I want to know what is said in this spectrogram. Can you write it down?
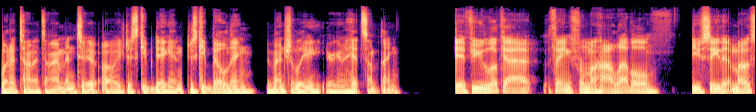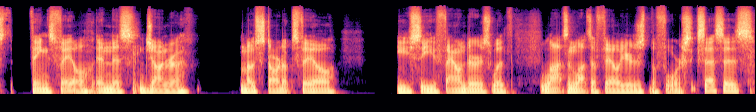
put a ton of time into, oh, you just keep digging, just keep building. Eventually, you're going to hit something. if you look at things from a high level, you see that most things fail in this genre. Most startups fail. You see founders with lots and lots of failures before successes.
